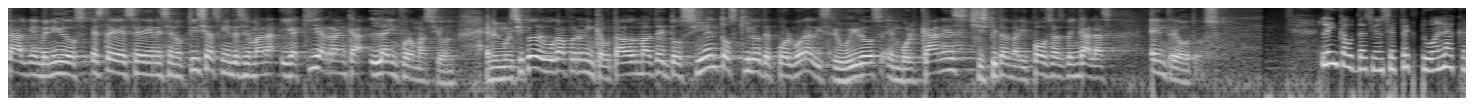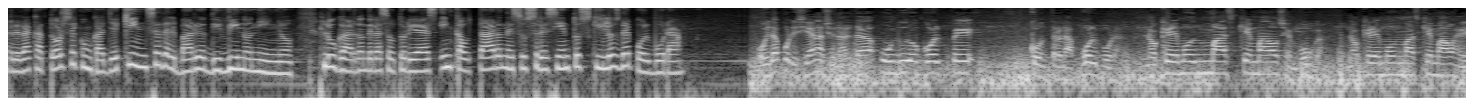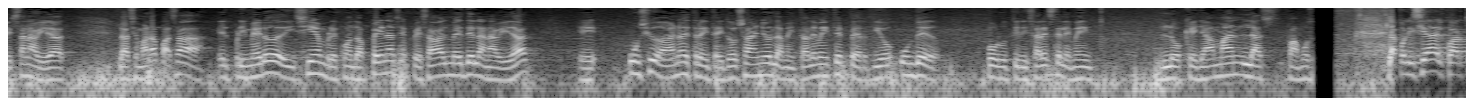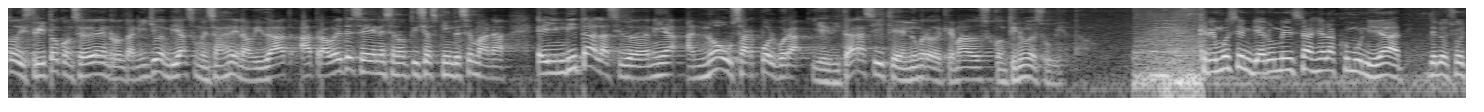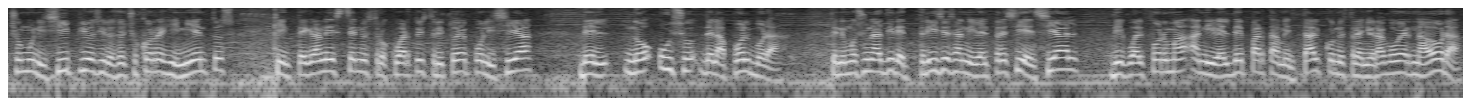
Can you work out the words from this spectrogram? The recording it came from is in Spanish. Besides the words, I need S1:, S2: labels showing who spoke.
S1: tal? Bienvenidos. Este es CNC Noticias fin de semana y aquí arranca la información. En el municipio de Buga fueron incautados más de 200 kilos de pólvora distribuidos en volcanes, chispitas mariposas, bengalas, entre otros.
S2: La incautación se efectuó en la carrera 14 con calle 15 del barrio Divino Niño, lugar donde las autoridades incautaron esos 300 kilos de pólvora.
S3: Hoy la Policía Nacional da un duro golpe contra la pólvora. No queremos más quemados en Buga, no queremos más quemados en esta Navidad. La semana pasada, el primero de diciembre, cuando apenas empezaba el mes de la Navidad, eh, un ciudadano de 32 años lamentablemente perdió un dedo por utilizar este elemento, lo que llaman las famosas
S1: la policía del cuarto distrito con sede en Roldanillo envía su mensaje de Navidad a través de CNC Noticias fin de semana e invita a la ciudadanía a no usar pólvora y evitar así que el número de quemados continúe subiendo.
S4: Queremos enviar un mensaje a la comunidad de los ocho municipios y los ocho corregimientos que integran este nuestro cuarto distrito de policía del no uso de la pólvora. Tenemos unas directrices a nivel presidencial de igual forma a nivel departamental con nuestra señora gobernadora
